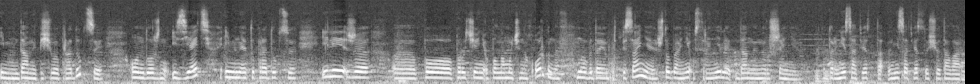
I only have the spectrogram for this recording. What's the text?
именно данной пищевой продукции, он должен изъять именно эту продукцию или же по поручению уполномоченных органов мы выдаем предписание, чтобы они устранили данные нарушения, которые не, соответствуют, не соответствующего товара.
